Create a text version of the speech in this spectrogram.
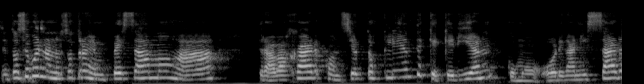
Entonces, bueno, nosotros empezamos a trabajar con ciertos clientes que querían como organizar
